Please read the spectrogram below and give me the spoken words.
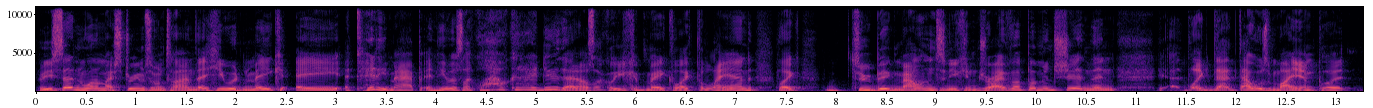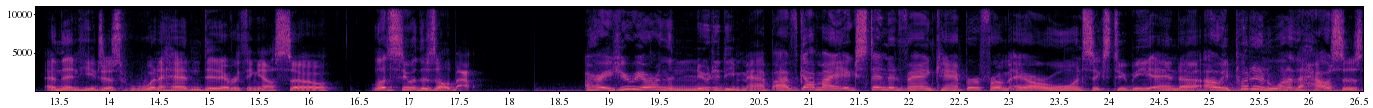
But he said in one of my streams one time that he would make a, a titty map, and he was like, "Well, how could I do that?" And I was like, "Well, you could make like the land, like two big mountains, and you can drive up them and shit." And then, like that, that was my input and then he just went ahead and did everything else. So let's see what this is all about. Alright, here we are in the nudity map. I've got my extended van camper from AR162B, and uh, oh, he put in one of the houses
